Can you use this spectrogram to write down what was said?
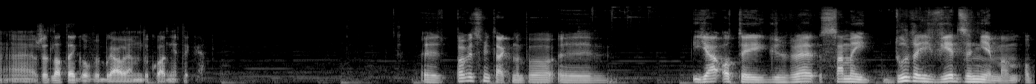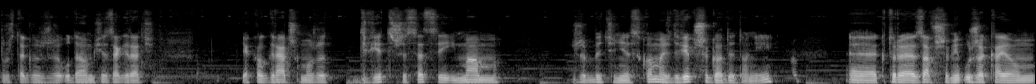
e, że dlatego wybrałem dokładnie tę. E, powiedz mi tak, no bo ja o tej grze samej dużej wiedzy nie mam, oprócz tego, że udało mi się zagrać jako gracz może dwie, trzy sesje i mam, żeby cię nie skłamać, dwie przygody do niej, które zawsze mnie urzekają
